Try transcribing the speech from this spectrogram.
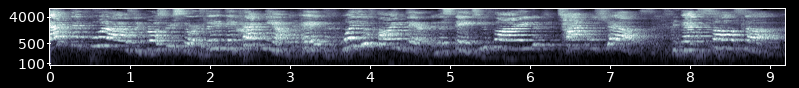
Ethnic food aisles at grocery stores, they, they crack me up, okay? What do you find there in the States? You find taco shells and salsa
